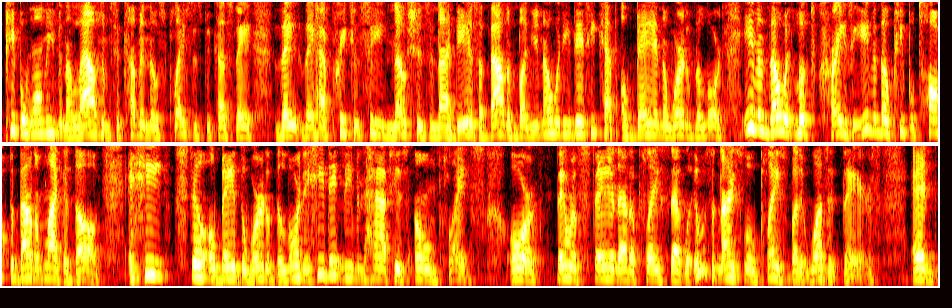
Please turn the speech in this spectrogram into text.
People won't even allow him to come in those places because they they they have preconceived notions and ideas about him. But you know what he did? He kept obeying the word of the Lord. Even though it looked crazy, even though people talked about him like a dog, he still obeyed the word of the Lord. And he didn't even have his own place or they were staying at a place that was, it was a nice little place, but it wasn't theirs. And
